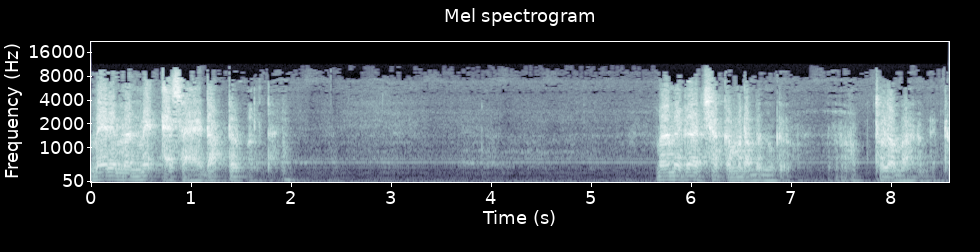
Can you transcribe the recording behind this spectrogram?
मेरे मन में ऐसा है, डॉक्टर बोलता है। मैंने कहा अच्छा कमरा बंद करो। थोड़ा बाहर बैठो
